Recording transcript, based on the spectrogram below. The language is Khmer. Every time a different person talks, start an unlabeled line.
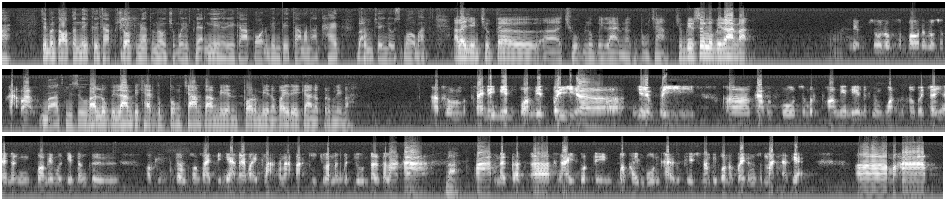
បាទជាបន្តទៅនេះគឺថាភ្ជាប់ទំនាក់ទំនងជាមួយនឹងភ្នាក់ងាររាយការណ៍ព័ត៌មានពីតាមបណ្ដាខេត្តសូមអញ្ជើញលោកសបោបាទឥ
ឡូវយើងជួបទៅជួបលោកវិឡែមនៅកំពង់ចាមជម្រាបសួរលោកវិឡែមបាទ
ជំរាបសួរលោកសម្បូរនិងលោកសុខៈបាទ
បាទជំរាបសួរ
បាទលោកវិឡាមពីខេត្តកំពង់ចាមតើមានព័ត៌មានអ្វីរាយការណ៍នៅព្រឹកនេះបាទ
អត់ខ្ញុំថ្ងៃនេះមានព័ត៌មានពីរអឺនិយាយអំពីអឺការសម្ពោធសមុទ្រផលនានានៅក្នុងវត្តមង្គលបច្ច័យហើយនឹងព័ត៌មានមួយទៀតហ្នឹងគឺ អគិជនសង្ស័យទីនេះដែលបាយផ្លាកគណៈបច្ចុប្បន្នហ្នឹងបញ្ជូនទៅតុលាការ
បាទ
បាទនៅព្រឹកថ្ងៃពុធទី29ខែវិច្ឆិកាឆ្នាំ2013ហ្នឹងសម្ដេចអគ្គអឺមហា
